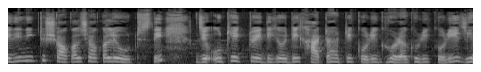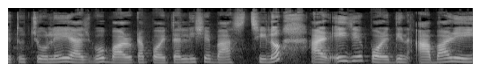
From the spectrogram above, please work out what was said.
এদিন একটু সকাল সকালে উঠছি, যে উঠে একটু এদিকে ওদিক হাঁটাহাঁটি করি, ঘোরাঘুরি করি, যেহেতু চলেই আসব, বারোটা পঁয়তাল্লিশে বাস ছিল। আর এই যে পরের দিন আবার এই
